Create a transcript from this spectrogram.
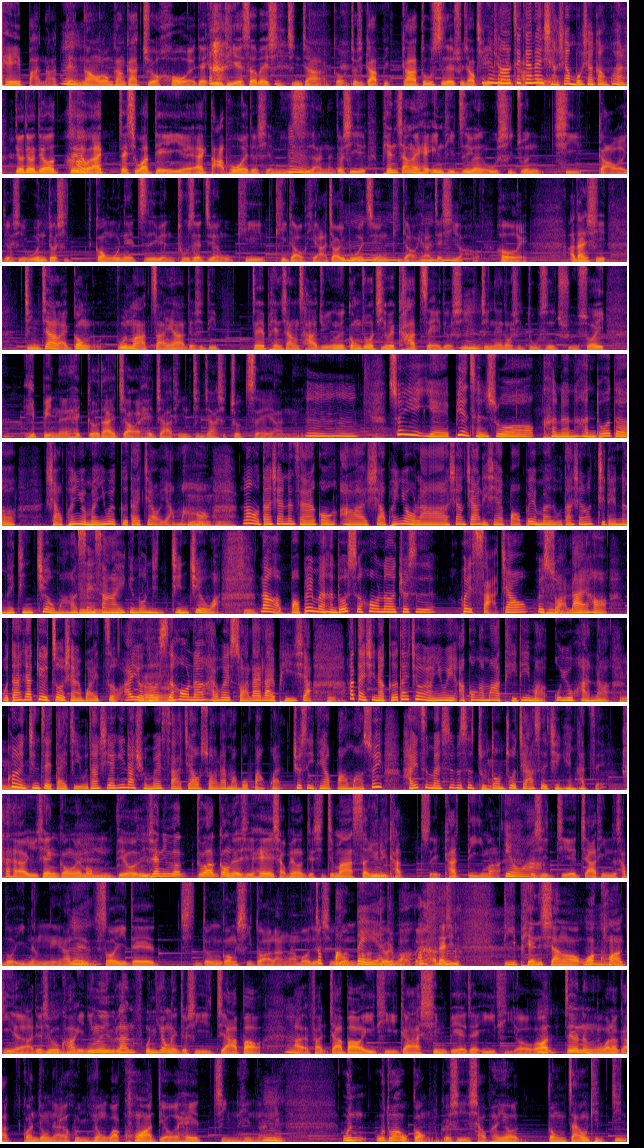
黑板啊，嗯电脑拢感觉足好诶，这硬体的设备是真正够，就是甲比甲都市的学校比起来真的吗？这跟咱想象不相赶快。对对对，这好个爱，这是我第一个爱打破的，就是迷思安尼，就是偏向的迄硬体资源有时阵是够的，就是阮就是讲阮的资源，土市的资源有去去到遐，教育部的资源有去到遐，嗯这是好好的。啊，但是真正来讲，阮嘛知影，就是伫这些偏乡差距，因为工作机会卡窄，就是嗯真的都是都市区，所以迄边呢迄隔代教的迄家庭真正是就侪安尼。嗯嗯，所以也变成说，可能很多的小朋友们因为隔代教养嘛，哈、嗯那我当下那怎样讲啊？小朋友啦，像家里现在宝贝们，我当下都一人两个金救嘛，哈，身上啊嗯已经都金金救啊。是，那宝贝们很多时候呢，就是。会撒娇，会耍嗯。赖哈、我当下给做下来歪走啊，有的时候呢还会耍赖赖皮一下、嗯。啊。但是呢，隔代教养因为阿公阿妈体力嘛有限啦，嗯。可能真济代志，有当时囡仔想要撒娇耍赖嘛无办法，就是一定要帮忙。所以孩子们是不是主动嗯。做家事的经验较侪？哈哈，以前讲的无毋对，嗯。以前你们拄仔讲的是，迄小朋友就是即马生育率嗯。较侪较低嘛，对啊，就是一个家庭就差不多一两个，安尼、嗯所以这等于讲死大人啊，无就是阮爸就是宝贝啊，但是伫偏乡哦，我看见啦，就是我看见，因为咱分享的就是家暴、啊，反家暴的议题加性别这议题哦，我这两个我都甲观众来分享，我看到的迄情形安尼。阮有拄仔有讲，就是小朋友拢知，阮去进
